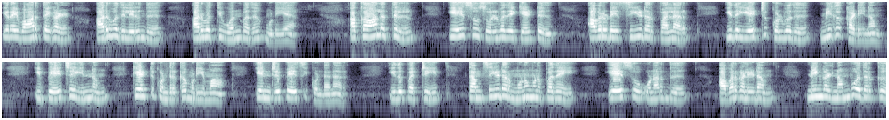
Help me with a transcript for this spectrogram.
இறை வார்த்தைகள் அறுபதிலிருந்து அறுபத்தி ஒன்பது முடிய. அக்காலத்தில் இயேசு சொல்வதை கேட்டு அவருடைய சீடர் பலர் இதை ஏற்றுக்கொள்வது மிக கடினம். இப்பேச்சை இன்னும் கேட்டுக்கொண்டிருக்க முடியுமா? என்று பேசிக்கொண்டனர். இது பற்றி தம் சீடர் முணுமுணுப்பதை இயேசு உணர்ந்து அவர்களிடம் நீங்கள் நம்புவதற்கு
